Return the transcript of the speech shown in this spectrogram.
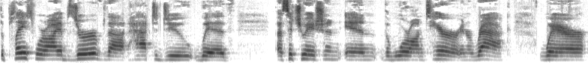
the place where I observed that had to do with a situation in the war on terror in Iraq where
